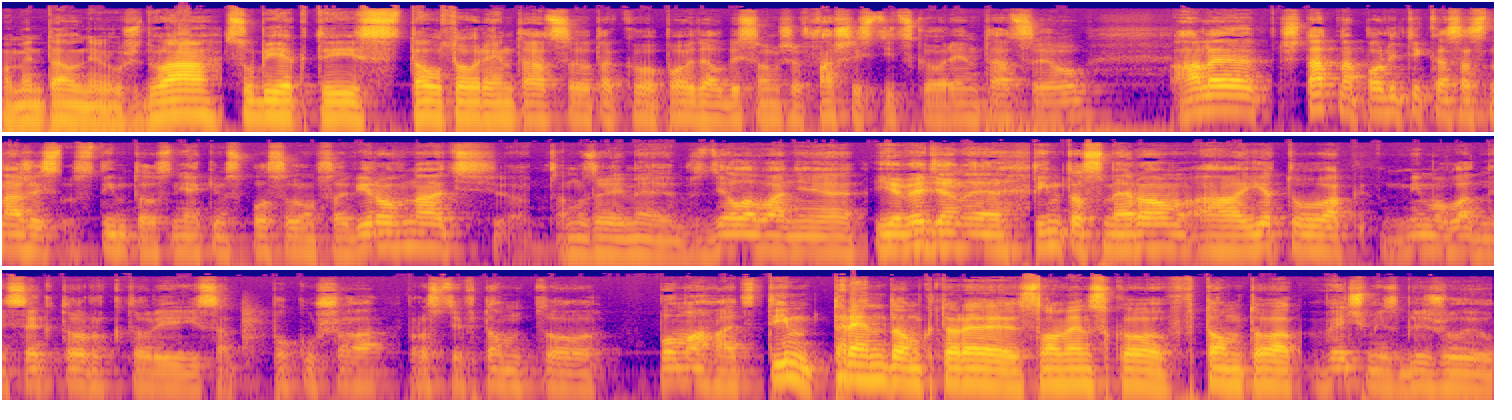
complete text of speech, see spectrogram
momentálne už dva subjekty s touto orientáciou, takovou povedal by som, že fašistickou orientáciou. Ale štátna politika sa snaží s týmto nejakým spôsobom sa vyrovnať. Samozrejme, vzdelávanie je vedené týmto smerom a je tu mimovládny sektor, ktorý sa pokúša proste v tomto pomáhať tým trendom, ktoré Slovensko v tomto väčšmi zbližujú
